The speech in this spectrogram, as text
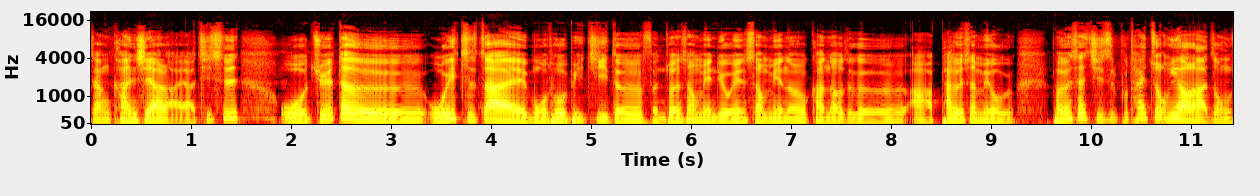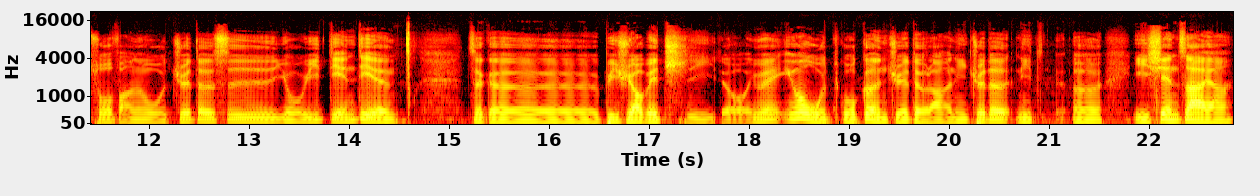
这样看下来啊，其实我觉得我一直在摩托笔记的粉砖上面留言上面呢，我看到这个啊排位赛没有排位赛其实不太重要啦，这种说法呢，我觉得是有一点点这个必须要被质疑的哦，因为因为我我个人觉得啦，你觉得你。呃，以现在啊，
